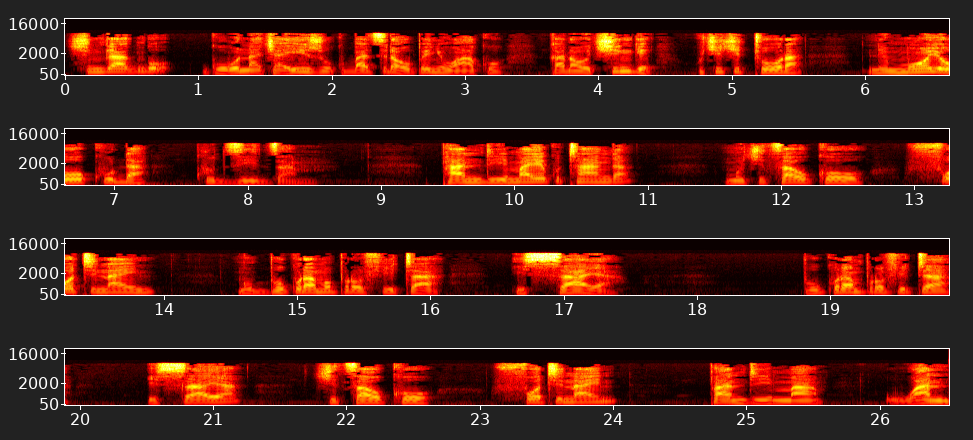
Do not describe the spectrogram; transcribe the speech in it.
Chingangogona chaizvo kubatsira upenyu hwako kana uchinge uchichitora nemwoyo wokuda kudzidza. Pandima yekutanga muchitsauko 49 mubhuku ramuprofita isaya. Bhuku ramuprofita isaya chitsauko 49 pandima 1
